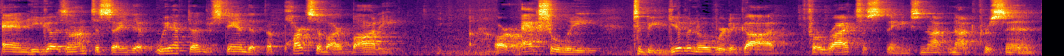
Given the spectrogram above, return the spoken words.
and he goes on to say that we have to understand that the parts of our body are actually to be given over to God for righteous things, not, not for sin.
